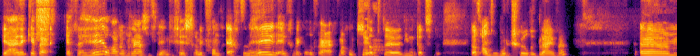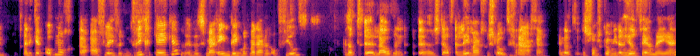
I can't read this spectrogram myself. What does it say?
Ja, en ik heb daar echt heel hard over na zitten denken gisteren. En ik vond het echt een hele ingewikkelde vraag. Maar goed, Ja. dat, eh, die, dat, dat antwoord moet ik schuldig blijven. Ehm, en ik heb ook nog eh, aflevering 3 gekeken. En Dat is maar één ding wat mij daarin opviel. dat eh Lauren stelt alleen maar gesloten vragen. En dat, dat- soms kom je er heel ver mee, hè?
